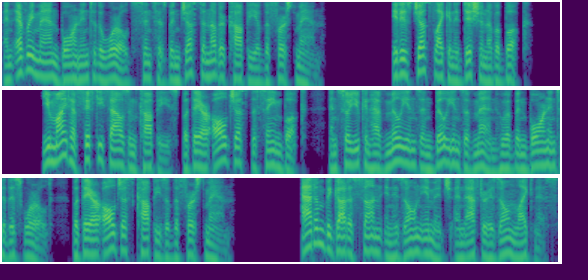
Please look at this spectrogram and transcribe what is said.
and every man born into the world since has been just another copy of the first man. It is just like an edition of a book. You might have 50,000 copies but they are all just the same book, and so you can have millions and billions of men who have been born into this world, but they are all just copies of the first man. Adam begot a son in his own image and after his own likeness,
